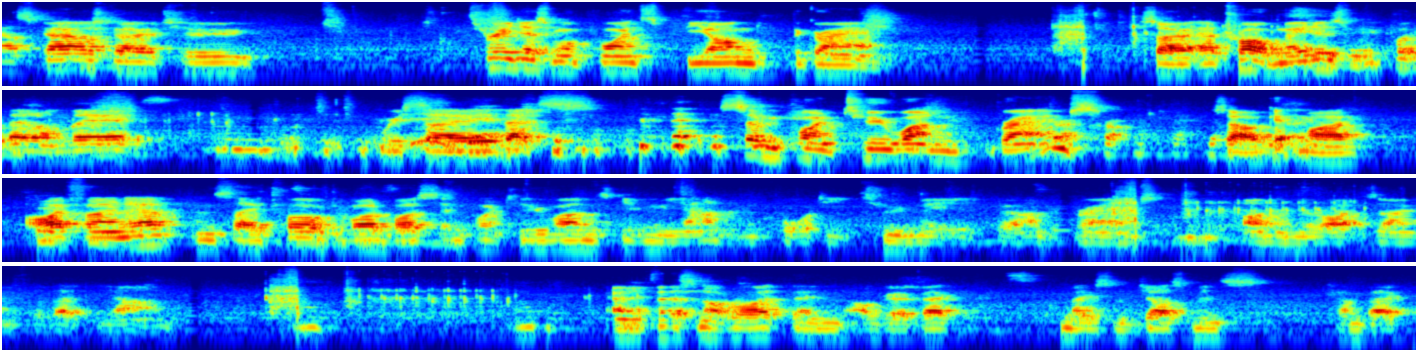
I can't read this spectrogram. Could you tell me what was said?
Our scales go to three decimal points beyond the gram. So our 12 meters, we put that on there. We say that's 7.21 grams. So I'll get my iPhone out and say 12 divided by 7.21 is giving me 142 meters per 100 grams. I'm in the right zone for that yarn. And if that's not right, then I'll go back, make some adjustments, come back,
